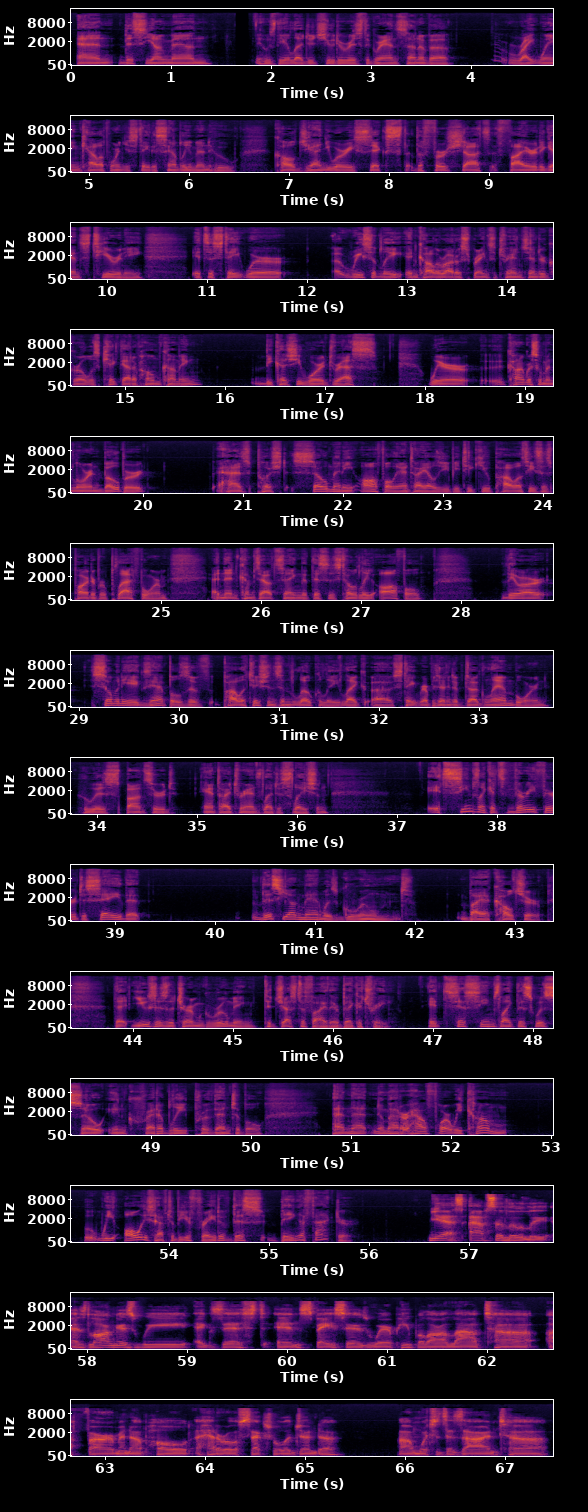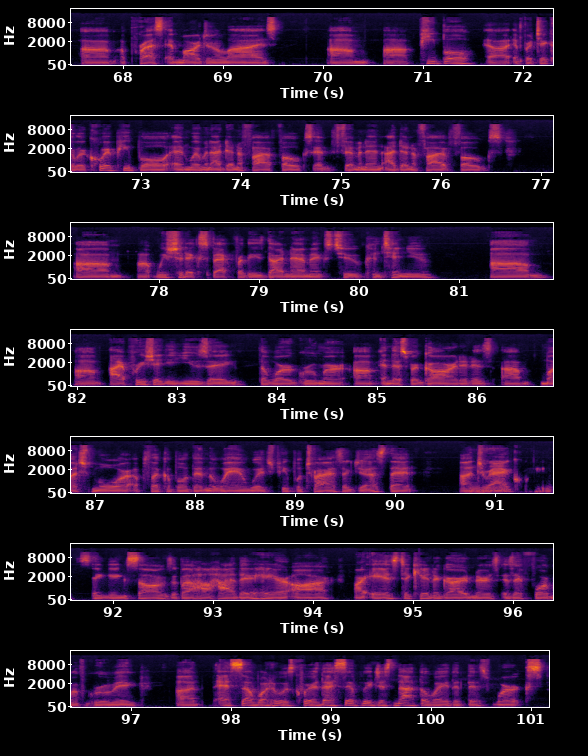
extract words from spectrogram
And this young man, who's the alleged shooter, is the grandson of a right wing California state assemblyman who called January 6th the first shots fired against tyranny. It's a state where uh, recently in Colorado Springs, a transgender girl was kicked out of homecoming because she wore a dress, where uh, Congresswoman Lauren Boebert has pushed so many awful anti LGBTQ policies as part of her platform, and then comes out saying that this is totally awful. There are so many examples of politicians and locally, like uh, State Representative Doug Lamborn, who has sponsored anti trans legislation. It seems like it's very fair to say that this young man was groomed by a culture that uses the term grooming to justify their bigotry. It just seems like this was so incredibly preventable, and that no matter how far we come, we always have to be afraid of this being a factor. Yes, absolutely. As long as we exist in spaces where people are allowed to affirm and uphold a heterosexual agenda, um, which is designed to um, oppress and marginalize um, uh, people, uh, in particular queer people and women identified folks and feminine identified folks, um, uh, we should expect for these dynamics to continue. Um, um, I appreciate you using the word groomer um, in this regard. It is um, much more applicable than the way in which people try to suggest that uh, mm-hmm. drag queens singing songs about how high their hair are are is to kindergartners is a form of grooming. Uh, as someone who is queer, that's simply just not the way that this works.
